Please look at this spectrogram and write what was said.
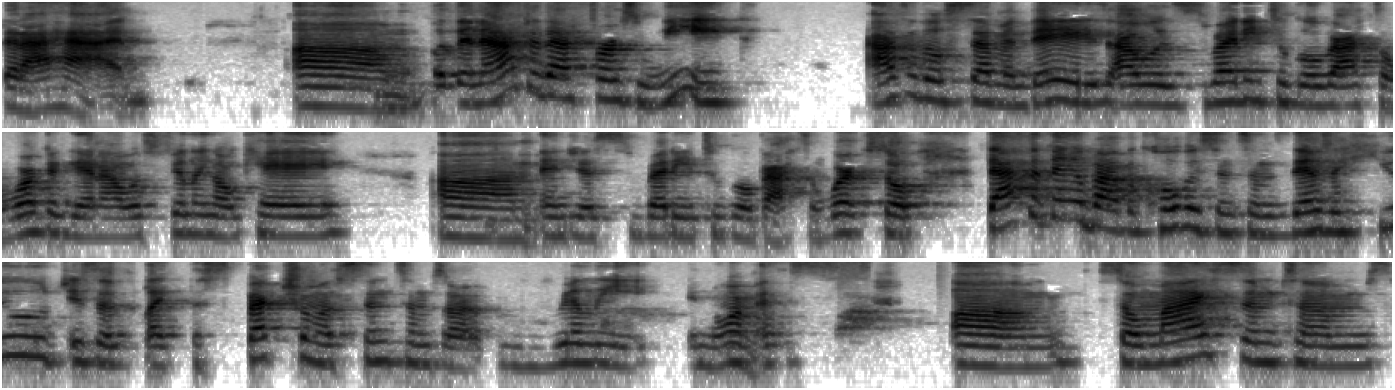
that I had. Um, but then after that first week, after those seven days, I was ready to go back to work again. I was feeling okay um, and just ready to go back to work. So that's the thing about the COVID symptoms. There's a huge, is a like the spectrum of symptoms are really enormous. Um, so my symptoms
